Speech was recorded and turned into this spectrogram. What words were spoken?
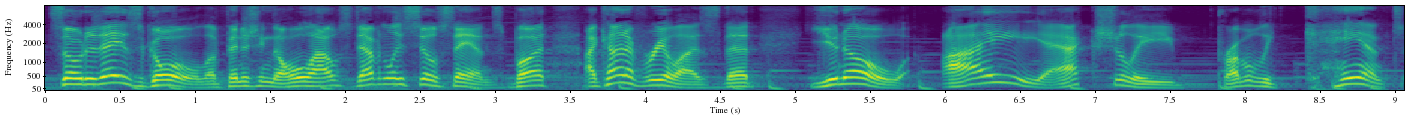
So today's goal of finishing the whole house definitely still stands, but I kind of realized that, you know, I actually probably can't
